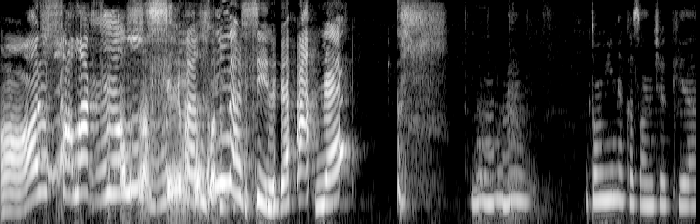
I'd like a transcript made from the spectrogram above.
Aa salak Allah senin Okunu versin. ne? Adam yine kazanacak ya.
